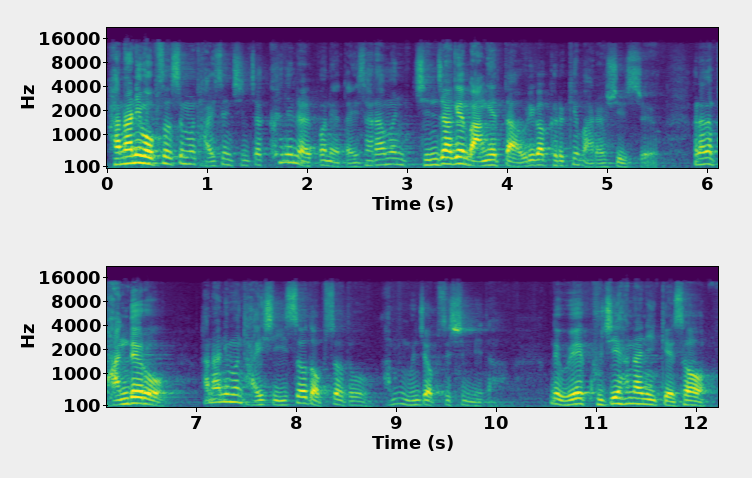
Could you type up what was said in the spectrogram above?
하나님 없었으면 다윗은 진짜 큰일 날 뻔했다. 이 사람은 진작에 망했다. 우리가 그렇게 말할 수 있어요. 그러나 반대로 하나님은 다윗이 있어도 없어도 아무 문제 없으십니다. 근데 왜 굳이 하나님께서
